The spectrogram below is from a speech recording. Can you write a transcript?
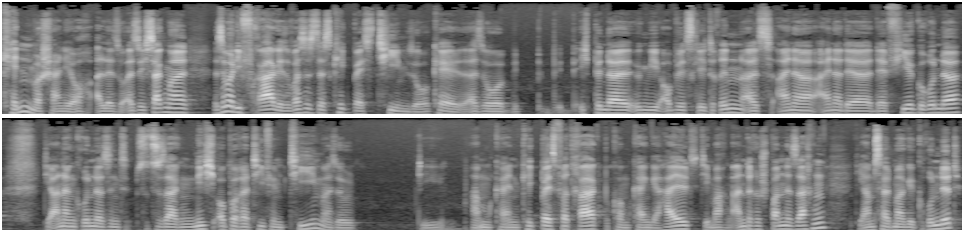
kennen wahrscheinlich auch alle so. Also ich sag mal, das ist immer die Frage, so was ist das Kickbase-Team? So, okay, also ich bin da irgendwie obviously drin als einer, einer der, der vier Gründer. Die anderen Gründer sind sozusagen nicht operativ im Team, also die haben keinen Kickbase-Vertrag, bekommen kein Gehalt, die machen andere spannende Sachen. Die haben es halt mal gegründet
